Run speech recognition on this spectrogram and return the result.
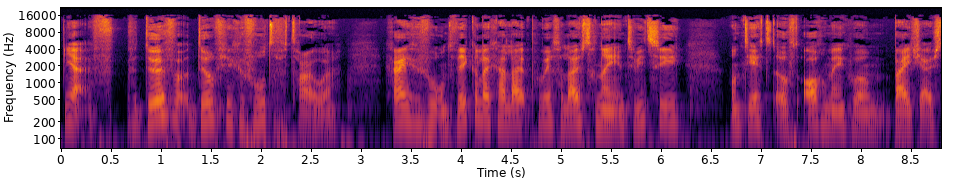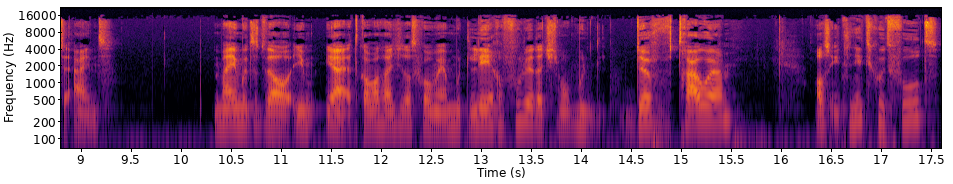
ja, durf, durf je gevoel te vertrouwen. Ga je gevoel ontwikkelen, ga probeer te luisteren naar je intuïtie. Want die heeft het over het algemeen gewoon bij het juiste eind. Maar je moet het wel, ja, het kan wel zijn dat je dat gewoon weer moet leren voelen. Dat je het moet durven vertrouwen. Als iets niet goed voelt,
